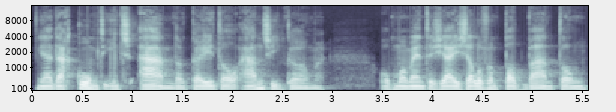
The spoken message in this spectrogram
ja, daar komt iets aan. Dan kan je het al aanzien komen. Op het moment dat jij zelf een pad baant, dan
